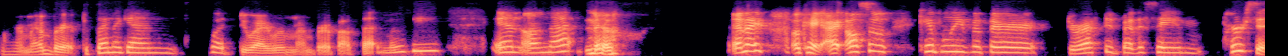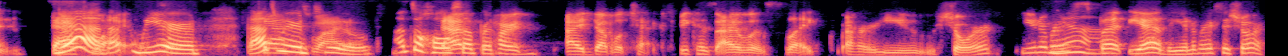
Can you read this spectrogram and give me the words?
remember it. But then again, what do I remember about that movie? And on that note, And I okay, I also can't believe that they're directed by the same person. That's yeah, wild. that's weird. That's, That's weird wild. too. That's a whole that separate part thing. I double checked because I was like, "Are you sure, universe?" Yeah. But yeah, the universe is sure.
